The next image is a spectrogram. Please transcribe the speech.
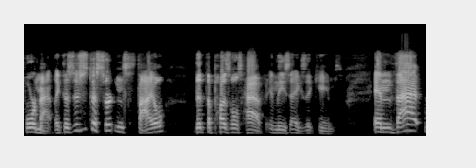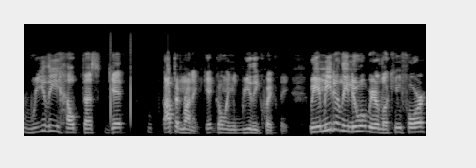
format. Like, there's just a certain style that the puzzles have in these exit games. And that really helped us get up and running, get going really quickly we immediately knew what we were looking for.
